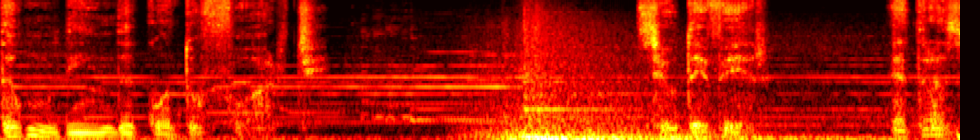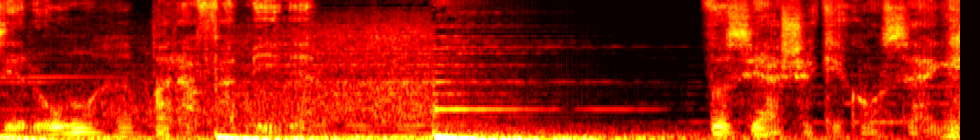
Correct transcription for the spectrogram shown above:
tão linda quanto forte. Seu dever é trazer honra para a família. Você acha que consegue?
